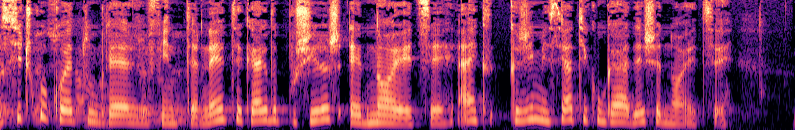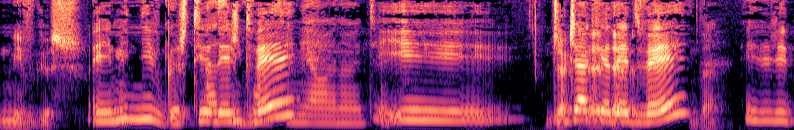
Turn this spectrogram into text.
всичко, което гледаш в интернет е как да пошираш едно яйце. Ай, кажи ми сега ти кога ядеш едно яйце. Нивгаш. Еми, ни вгъщи Аз ядеш две и Джак яде две Да. или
